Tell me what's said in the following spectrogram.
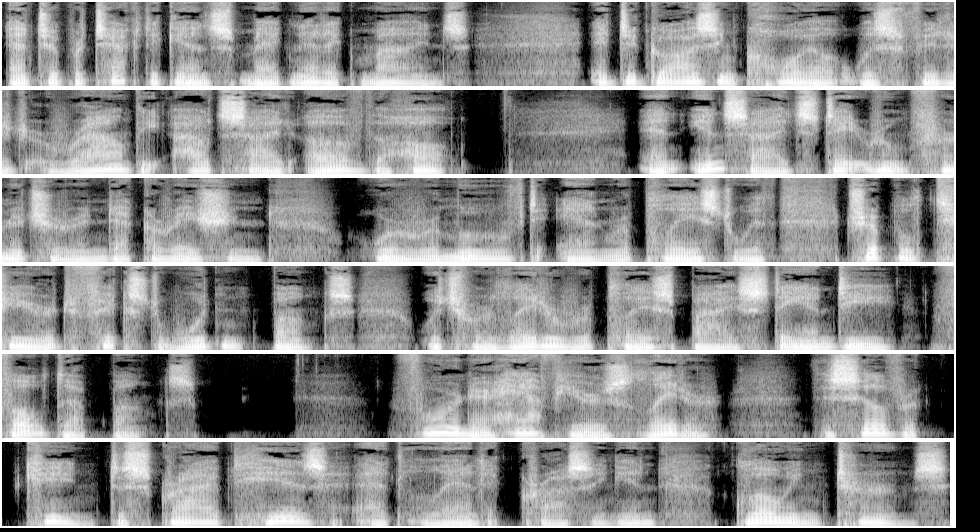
And to protect against magnetic mines, a degaussing coil was fitted around the outside of the hull. And inside, stateroom furniture and decoration were removed and replaced with triple tiered fixed wooden bunks, which were later replaced by standee fold up bunks. Four and a half years later, the Silver King described his Atlantic crossing in glowing terms.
